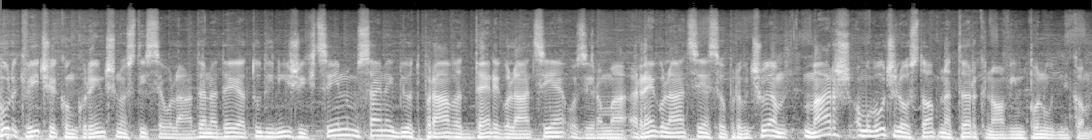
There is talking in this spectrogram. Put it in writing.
Poleg večje konkurenčnosti se vlada nadeja tudi nižjih cen, saj naj bi odprava deregulacije oziroma regulacije, se upravičujem, marš omogočila vstop na trg novim ponudnikom.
